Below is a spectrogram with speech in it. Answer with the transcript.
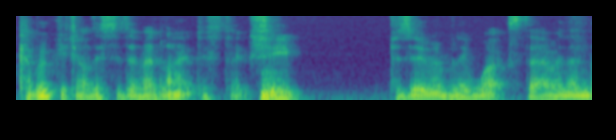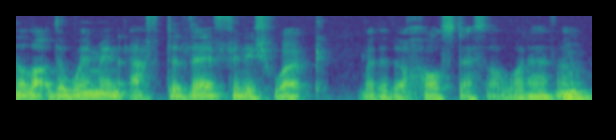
Kabukicho, this is the red light district. She hmm. presumably works there, and then a lot of the women, after they've finished work, whether they're hostess or whatever, hmm.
